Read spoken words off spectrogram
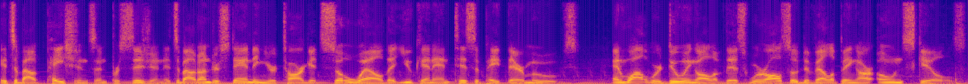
It's about patience and precision, it's about understanding your target so well that you can anticipate their moves. And while we're doing all of this, we're also developing our own skills,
